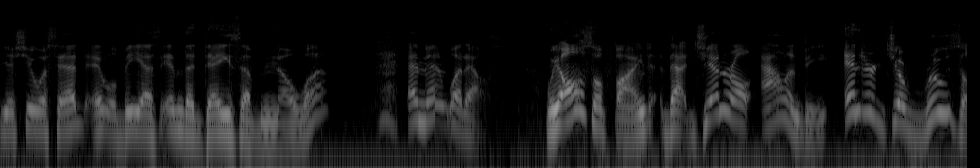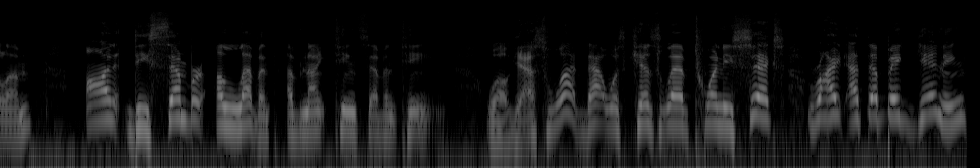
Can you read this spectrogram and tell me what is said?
Yeshua said it will be as in the days of Noah. And then what else? We also find that General Allenby entered Jerusalem on December 11th of 1917. Well, guess what? That was Kislev 26 right at the beginning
